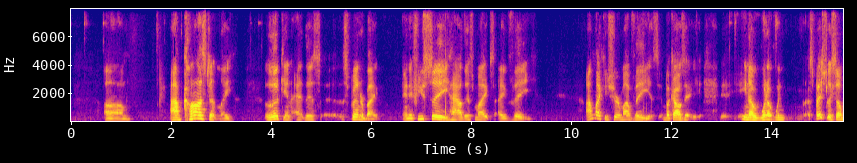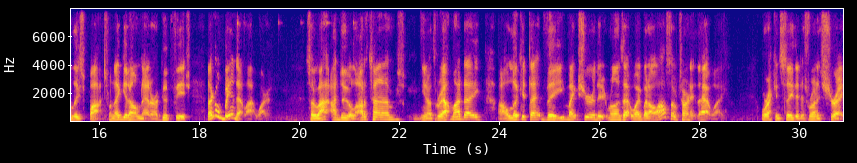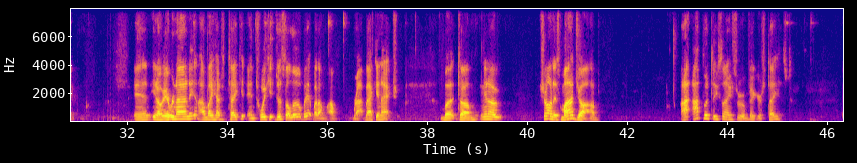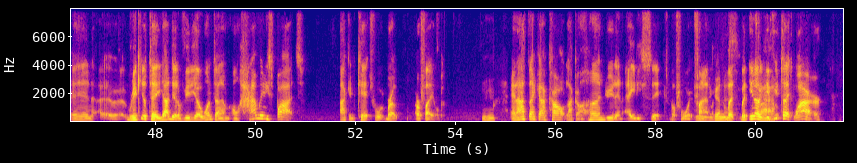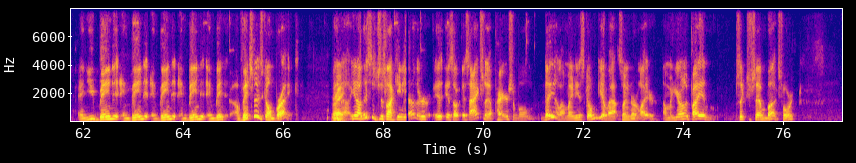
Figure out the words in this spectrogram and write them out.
Um, I'm constantly looking at this uh, spinner bait, and if you see how this makes a V, I'm making sure my V is because it, you know when when especially some of these spots when they get on that are a good fish, they're gonna bend that light wire. So I, I do a lot of times, you know, throughout my day, I'll look at that V, make sure that it runs that way, but I'll also turn it that way where I can see that it's running straight. And you know, every now and then I may have to take it and tweak it just a little bit, but I'm, I'm right back in action. But um, you know, Sean, it's my job I, I put these things through a vigorous test. And uh, Ricky will tell you, I did a video one time on how many spots I could catch before it broke or failed. Mm-hmm. And I think I caught like 186 before it finally. Oh but but you know, wow. if you take wire and you bend it and bend it and bend it and bend it and bend it, eventually it's going to break. Right. And, uh, you know, this is just like any other. It, it's a. It's actually a perishable deal. I mean, it's going to give out sooner or later. I mean, you're only paying six or seven bucks for it.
